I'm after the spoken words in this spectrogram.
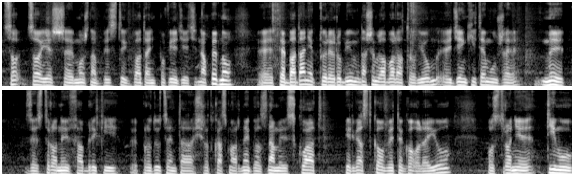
Co, co jeszcze można by z tych badań powiedzieć? Na pewno te badania, które robimy w naszym laboratorium, dzięki temu, że my ze strony fabryki producenta środka smarnego znamy skład pierwiastkowy tego oleju, po stronie teamu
